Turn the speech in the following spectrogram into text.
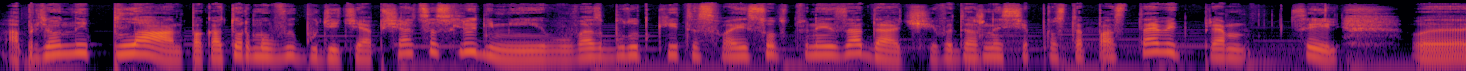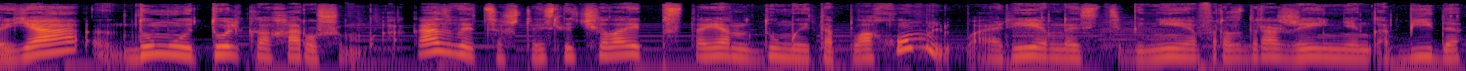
определенный план, по которому вы будете общаться с людьми, у вас будут какие-то свои собственные задачи, вы должны себе просто поставить прям цель. Я думаю только о хорошем. Оказывается, что если человек постоянно думает о плохом, ревность, гнев, раздражение, обида,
